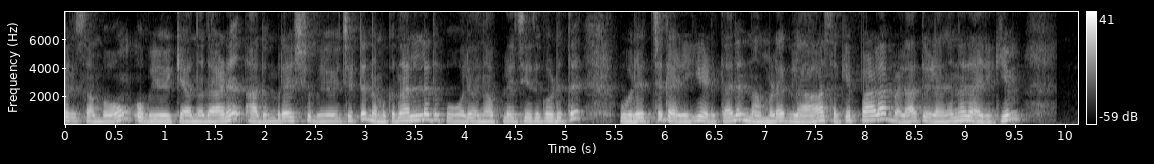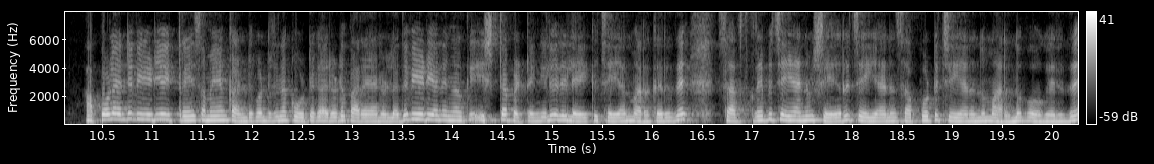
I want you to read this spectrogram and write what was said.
ഒരു സംഭവം ഉപയോഗിക്കാവുന്നതാണ്. അതും ബ്രഷ് ഉപയോഗിച്ചിട്ട് നമുക്ക് നല്ലതുപോലെ ഒന്ന് അപ്ലൈ ചെയ്ത് കൊടുത്ത് ഉരച്ച് കഴുകിയെടുത്താൽ നമ്മുടെ ഗ്ലാസ്സൊക്കെ പള പള തിളങ്ങുന്നതായിരിക്കും. അപ്പോൾ എന്റെ വീഡിയോ ഇത്രയും സമയം കണ്ടുകൊണ്ടിരുന്ന കൂട്ടുകാരോട് പറയാനുള്ളത് വീഡിയോ നിങ്ങൾക്ക് ഇഷ്ടപ്പെട്ടെങ്കിൽ ഒരു ലൈക്ക് ചെയ്യാൻ മറക്കരുത് സബ്സ്ക്രൈബ് ചെയ്യാനും ഷെയർ ചെയ്യാനും സപ്പോർട്ട് ചെയ്യാനൊന്നും മറന്നു പോകരുത്.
